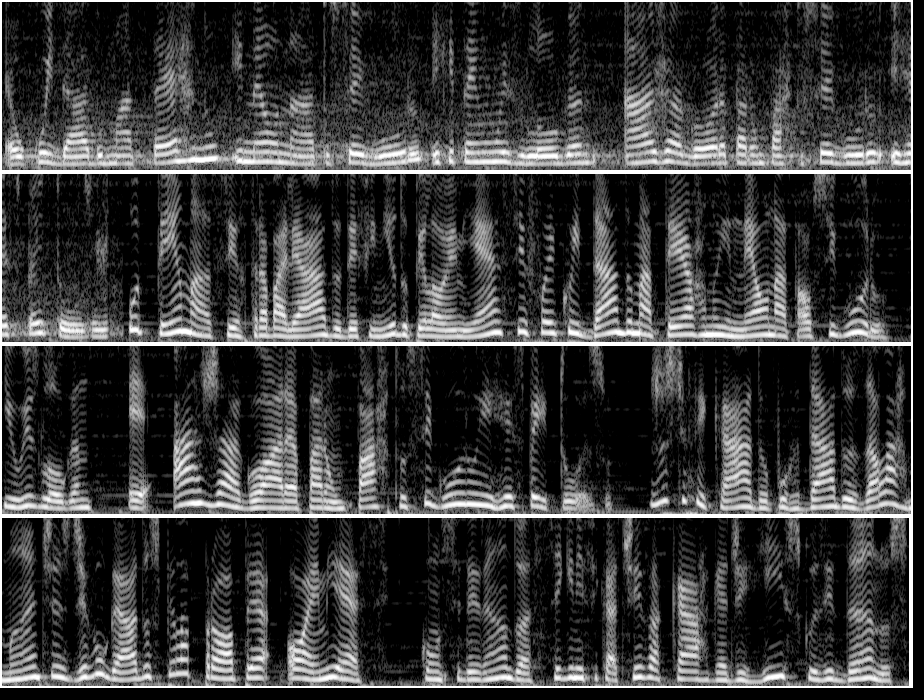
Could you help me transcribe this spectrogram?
é o cuidado materno e neonato seguro e que tem um slogan haja agora para um parto seguro e respeitoso. O tema a ser trabalhado, definido pela OMS, foi cuidado materno e neonatal seguro, e o slogan é Haja agora para um parto seguro e respeitoso, justificado por dados alarmantes divulgados pela própria OMS considerando a significativa carga de riscos e danos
